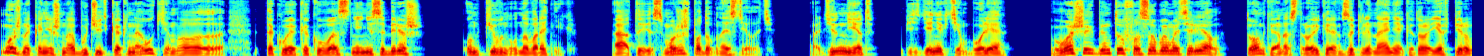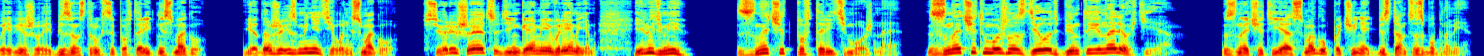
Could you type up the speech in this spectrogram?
Можно, конечно, обучить как науке, но такое, как у вас, с ней не соберешь». Он кивнул на воротник. «А ты сможешь подобное сделать?» «Один нет. Без денег тем более. У ваших бинтов особый материал. Тонкая настройка, заклинание, которое я впервые вижу и без инструкции повторить не смогу. Я даже изменить его не смогу. Все решается деньгами и временем. И людьми. Значит, повторить можно. Значит, можно сделать бинты и на легкие. Значит, я смогу подчинять без танца с бубнами.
